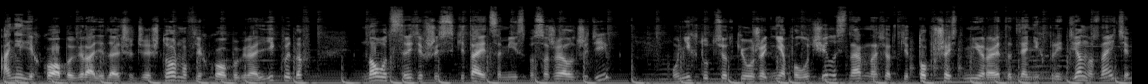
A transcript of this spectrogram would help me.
Они легко обыграли дальше Джей Штормов, легко обыграли Ликвидов. Но вот встретившись с китайцами из PSG LGD, у них тут все-таки уже не получилось. Наверное, все-таки топ-6 мира это для них предел. Но знаете,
